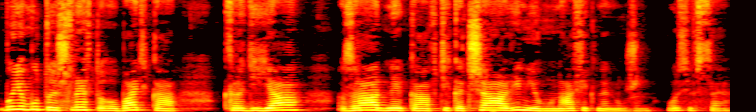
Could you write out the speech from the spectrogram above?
Бо йому той шлеф того батька, крадія, зрадника, втікача, він йому нафік не нужен. Ось і все.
